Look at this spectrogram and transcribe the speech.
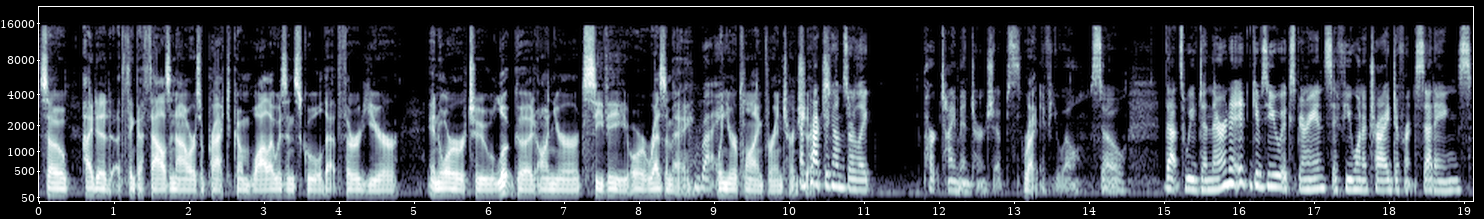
So I did, I think, a thousand hours of practicum while I was in school that third year, in order to look good on your CV or resume Right. when you're applying for internships. And practicums are like part-time internships, Right. if you will. So that's weaved in there, and it gives you experience if you want to try different settings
